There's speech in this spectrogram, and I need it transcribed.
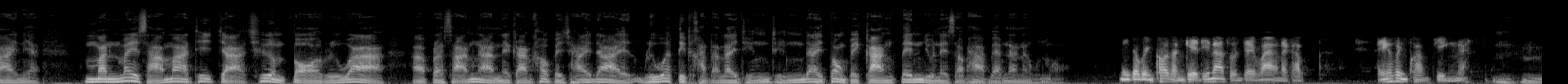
มายเนี่ยมันไม่สามารถที่จะเชื่อมต่อหรือว่าอ่าประสานงานในการเข้าไปใช้ได้ หรือว่าติดขัดอะไรถึงถึงได้ต้องไปกางเต็นท์อยู่ในสภาพแบบนั้นนะคุณหมอ นี่ก็เป็นข้อสังเกตที่น่าสนใจมากนะครับ อันนี้ก็เป็นความจริงนะอืมอืม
